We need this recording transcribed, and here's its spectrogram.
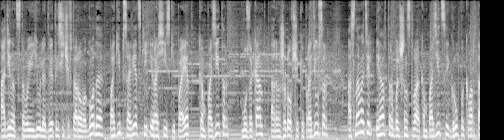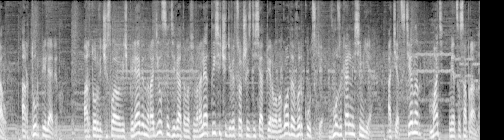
11 июля 2002 года погиб советский и российский поэт, композитор, музыкант, аранжировщик и продюсер, основатель и автор большинства композиций группы «Квартал» Артур Пелявин. Артур Вячеславович Пелявин родился 9 февраля 1961 года в Иркутске, в музыкальной семье. Отец тенор, мать меццо-сопрано.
